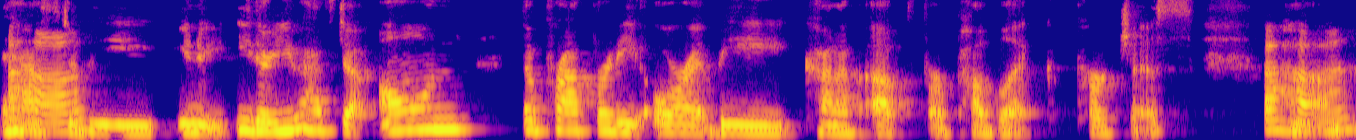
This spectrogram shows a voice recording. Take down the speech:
it uh-huh. has to uh-huh. be, you know, either you have to own the property or it be kind of up for public purchase. Uh-huh. Um,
